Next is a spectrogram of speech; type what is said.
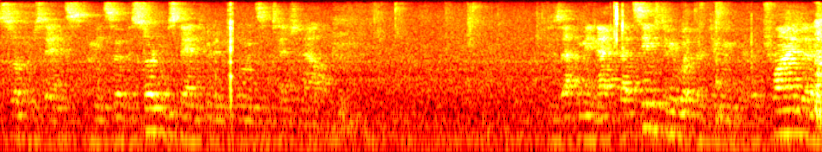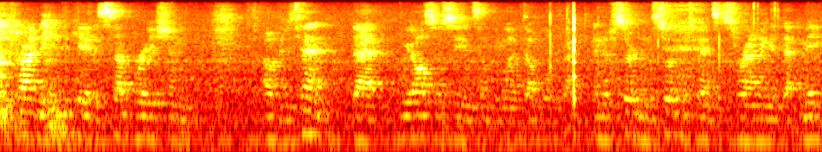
circumstance. I mean, so the circumstance would influence intentionality. Does that I mean that, that seems to be what they're doing here. They're trying to trying to indicate a separation of intent that we also see in something like double effect. And there's certain circumstances surrounding it that make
